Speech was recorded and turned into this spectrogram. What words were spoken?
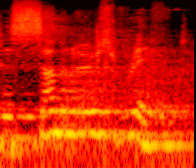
to Summoner's Rift.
